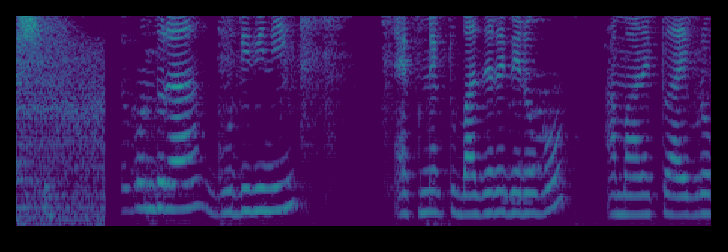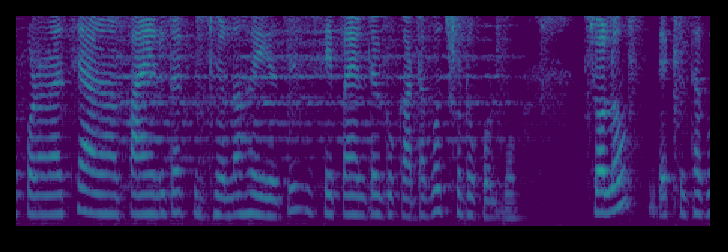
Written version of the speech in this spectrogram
আসছি। বন্ধুরা গুড ইভিনিং এখন একটু বাজারে বেরোবো। আমার একটু আইব্রো করার আছে, আর আমার পায়েলটা একটু ঢেলা হয়ে গেছে, সেই পায়েলটা একটু কাটাবো, ছোট করব। চলো, দেখতে থাকো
